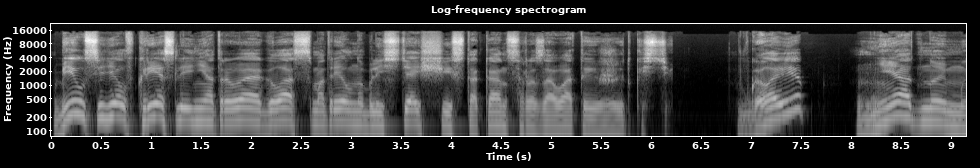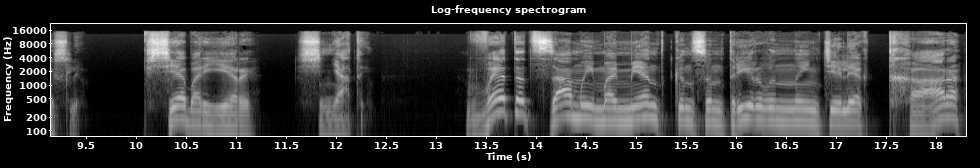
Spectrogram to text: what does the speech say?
Билл сидел в кресле и, не отрывая глаз, смотрел на блестящий стакан с розоватой жидкостью. В голове ни одной мысли. Все барьеры сняты. В этот самый момент концентрированный интеллект Тхаара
